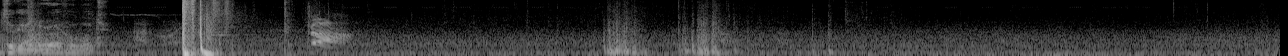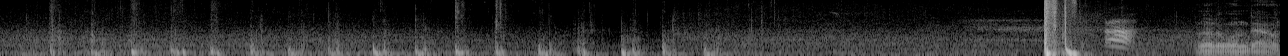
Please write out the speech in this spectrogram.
Took out her overwatch. Another one down.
